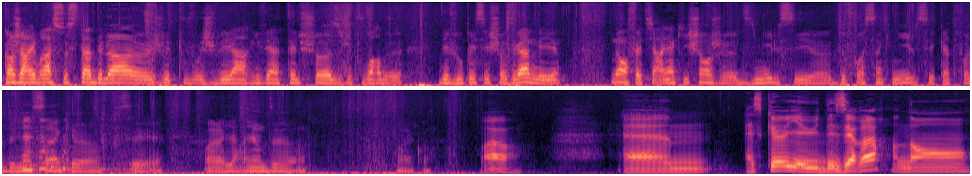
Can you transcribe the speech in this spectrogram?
quand j'arriverai à ce stade-là, euh, je, vais pouvoir- je vais arriver à telle chose, je vais pouvoir de- développer ces choses-là, mais non, en fait, il n'y a rien qui change. Euh, 10 000, c'est euh, 2 fois 5 000, c'est 4 fois 2005. euh, c'est- voilà, il n'y a rien de. Voilà, quoi. Wow. Euh, Est-ce qu'il y a eu des erreurs dans,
